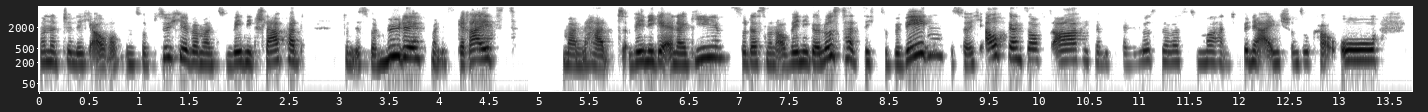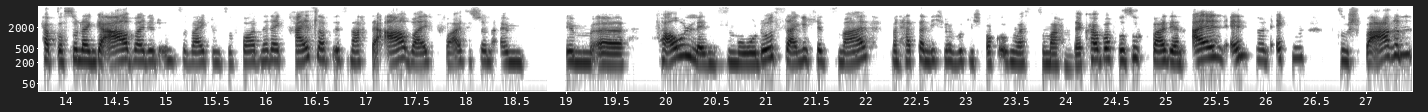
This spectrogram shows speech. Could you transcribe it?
und natürlich auch auf unsere Psyche. Wenn man zu wenig Schlaf hat, dann ist man müde, man ist gereizt, man hat weniger Energie, so dass man auch weniger Lust hat, sich zu bewegen. Das höre ich auch ganz oft. Ach, ich habe jetzt keine Lust mehr, was zu machen. Ich bin ja eigentlich schon so K.O. Ich habe doch so lange gearbeitet und so weiter und so fort. Ne, der Kreislauf ist nach der Arbeit quasi schon im, im äh, Faulenz-Modus, sage ich jetzt mal. Man hat dann nicht mehr wirklich Bock, irgendwas zu machen. Der Körper versucht quasi an allen Enden und Ecken zu sparen,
